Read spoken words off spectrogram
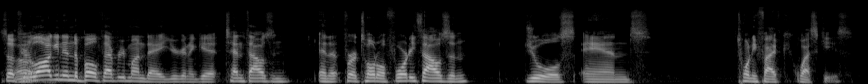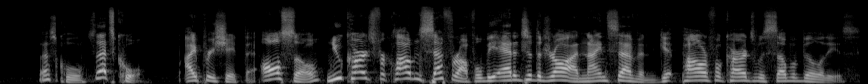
So if you're Oh. logging into both every Monday, you're gonna get ten thousand, and for a total of forty thousand jewels and twenty five quest keys. That's cool. So that's cool. I appreciate that. Also, new cards for Cloud and Sephiroth will be added to the draw on nine seven. Get powerful cards with sub abilities.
